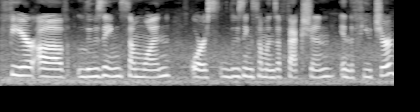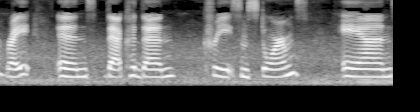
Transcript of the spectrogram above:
fear of losing someone or losing someone's affection in the future, right? And that could then create some storms. And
